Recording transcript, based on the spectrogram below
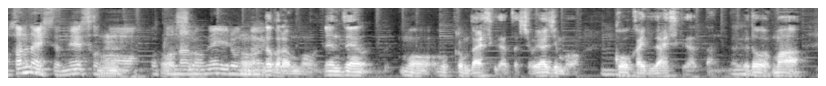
分かんないですよね。その、うん大人のね、いろんな。うん、だからもう全然、もう僕も大好きだったし、親父もうん豪快で大好きだったんだけど、まあ、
